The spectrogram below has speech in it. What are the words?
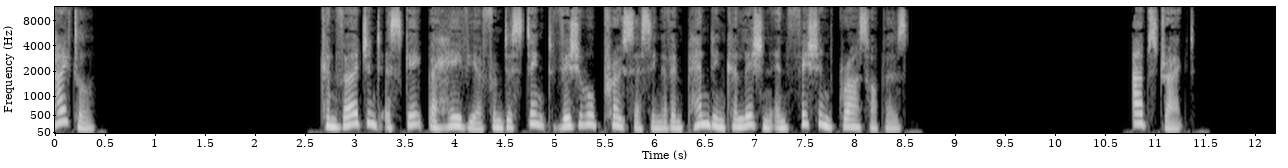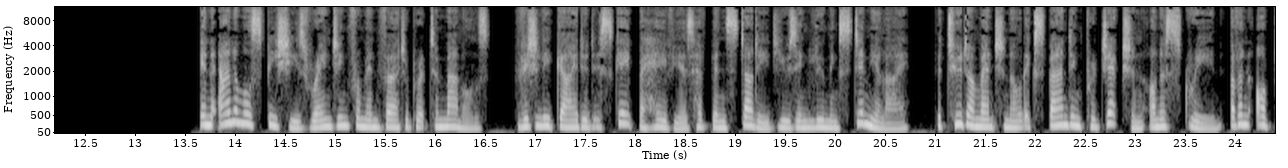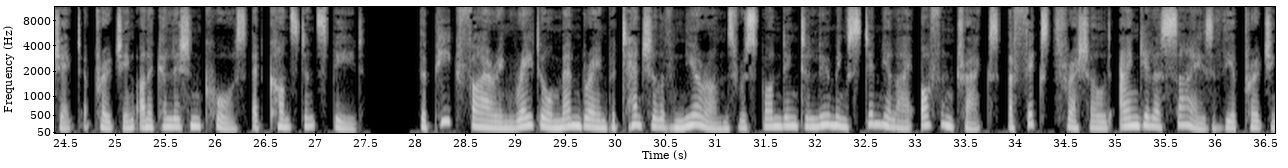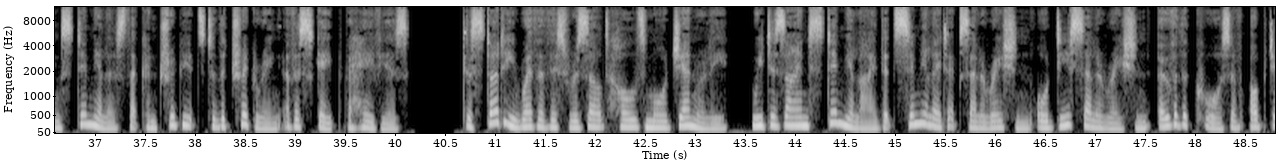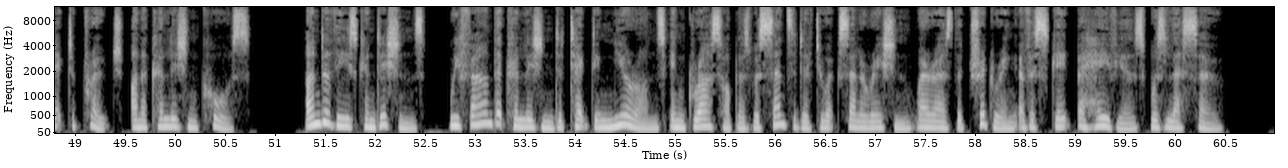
Title Convergent escape behavior from distinct visual processing of impending collision in fish and grasshoppers. Abstract In animal species ranging from invertebrate to mammals, visually guided escape behaviors have been studied using looming stimuli, the two dimensional expanding projection on a screen of an object approaching on a collision course at constant speed. The peak firing rate or membrane potential of neurons responding to looming stimuli often tracks a fixed threshold angular size of the approaching stimulus that contributes to the triggering of escape behaviors. To study whether this result holds more generally, we designed stimuli that simulate acceleration or deceleration over the course of object approach on a collision course. Under these conditions, we found that collision detecting neurons in grasshoppers were sensitive to acceleration, whereas the triggering of escape behaviors was less so.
